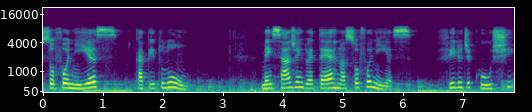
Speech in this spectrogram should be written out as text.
Sofonias, capítulo 1 Mensagem do Eterno a Sofonias, filho de Cuxi,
